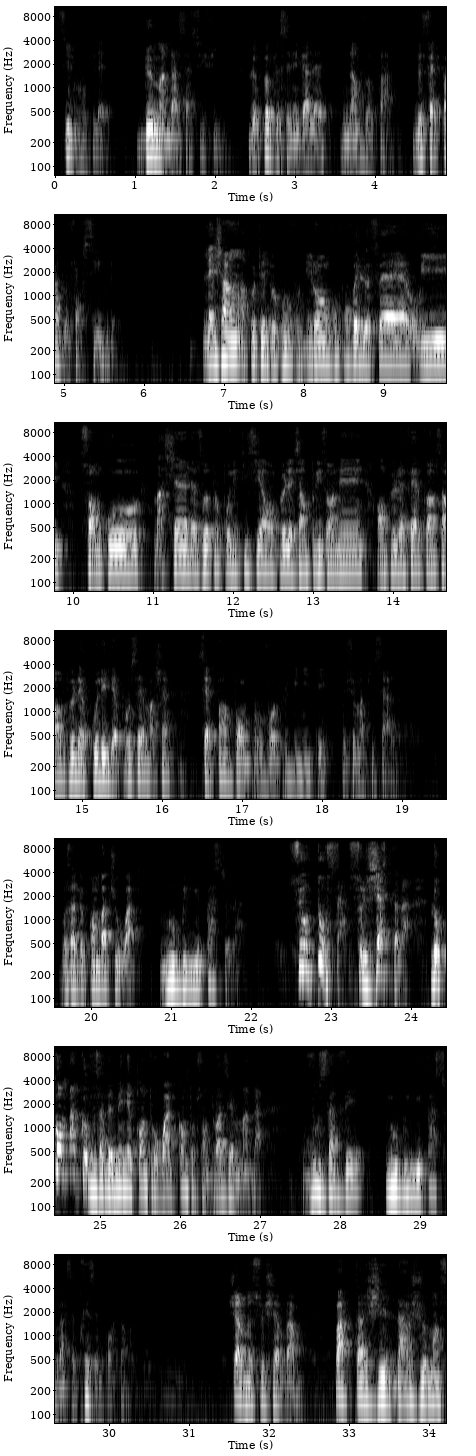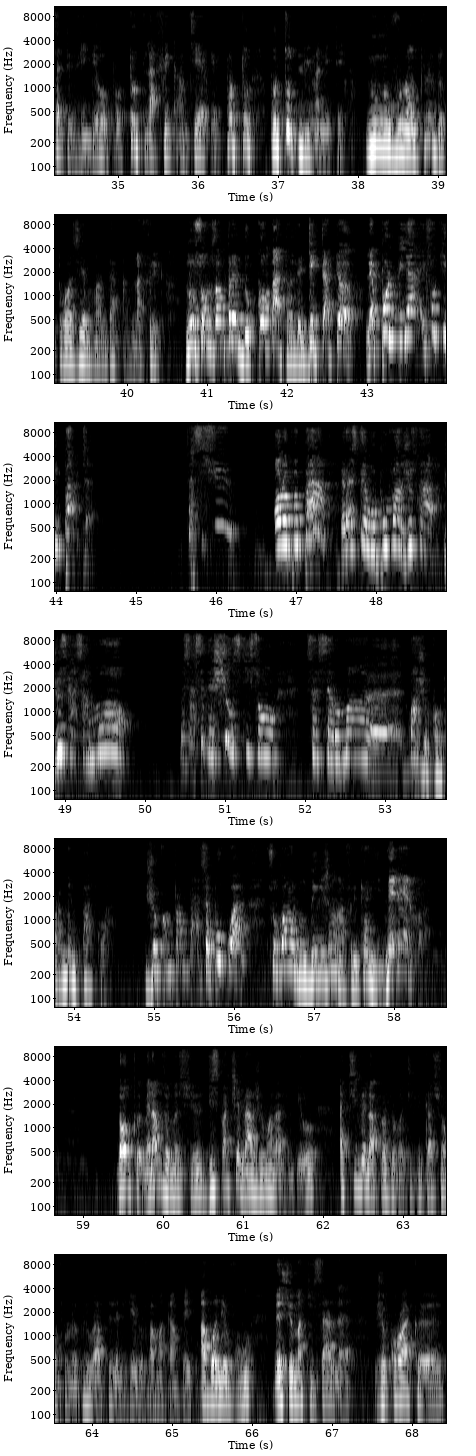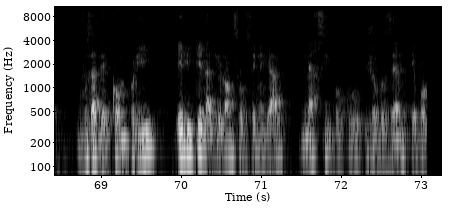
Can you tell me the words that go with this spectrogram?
s'il vous plaît, deux mandats, ça suffit. Le peuple sénégalais n'en veut pas. Ne faites pas de forcing. Les gens à côté de vous vous diront, vous pouvez le faire, oui, Sonko, machin, les autres politiciens, on peut les emprisonner, on peut les faire comme ça, on peut les couler des procès, machin. C'est pas bon pour votre dignité, M. Macky Sall. Vous avez combattu Watt. N'oubliez pas cela. Surtout ça, ce geste-là, le combat que vous avez mené contre Watt, contre son troisième mandat, vous avez, n'oubliez pas cela, c'est très important. Cher monsieur, chère dame, partagez largement cette vidéo pour toute l'Afrique entière et pour, tout, pour toute l'humanité. Nous ne voulons plus de troisième mandat en Afrique. Nous sommes en train de combattre les dictateurs. Les Paul Biya, il faut qu'ils partent. Ça, c'est sûr. On ne peut pas rester au pouvoir jusqu'à sa mort. Mais ça, c'est des choses qui sont, sincèrement, euh, moi, je comprends même pas quoi. Je comprends pas. C'est pourquoi, souvent, nos dirigeants africains, ils m'énervent. Donc, mesdames et messieurs, dispatchez largement la vidéo, activez la cloche de notification pour ne plus rater les vidéos de Fama Kanté. Abonnez-vous. Monsieur Macky Sall, je crois que vous avez compris. Évitez la violence au Sénégal. Merci beaucoup. Je vous aime et bon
